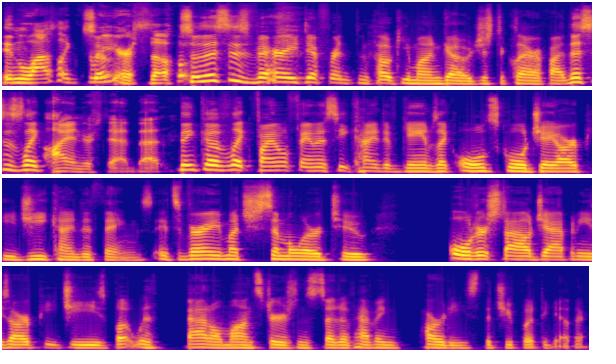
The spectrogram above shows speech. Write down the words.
in the last like three So- years. So, So this is very different than Pokemon Go, just to clarify. This is like I understand that. think of like Final Fantasy kind of games, like old school JRPG kind of things. It's very much similar to older style Japanese RPGs, but with battle monsters instead of having parties that you put together.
